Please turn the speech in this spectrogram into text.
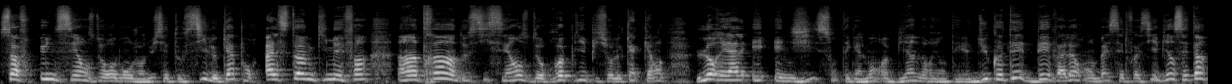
s'offre une séance de rebond aujourd'hui. C'est aussi le cas pour Alstom qui met fin à un train de six séances de repli. Et puis sur le CAC 40, L'Oréal et Engie sont également bien orientés. Du côté des valeurs en baisse cette fois-ci, eh bien c'est un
